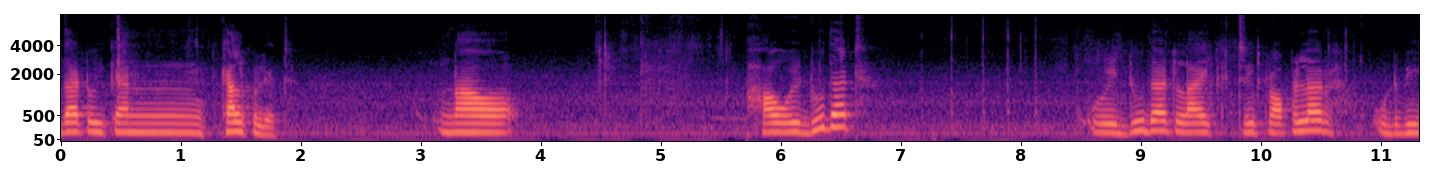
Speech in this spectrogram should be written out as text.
that we can calculate. Now, how we do that? We do that like tree propeller would be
